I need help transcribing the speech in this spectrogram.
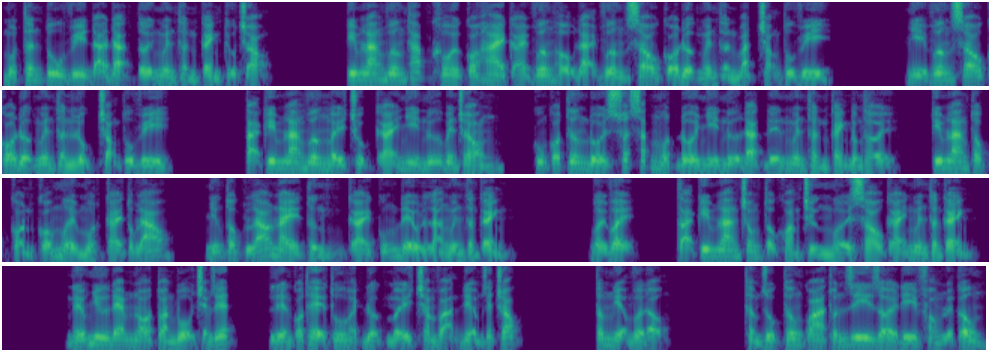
một thân tu vi đã đạt tới nguyên thần cảnh cựu trọng. Kim lang vương tháp khôi có hai cái vương hậu đại vương sau có được nguyên thần bắt trọng tu vi. Nhị vương sau có được nguyên thần lục trọng tu vi. Tại kim lang vương mấy chục cái nhi nữ bên trong, cũng có tương đối xuất sắc một đôi nhi nữ đạt đến nguyên thần cảnh đồng thời, kim lang tộc còn có mười một cái tộc lão, những tộc lão này từng cái cũng đều là nguyên thần cảnh. Bởi vậy tại kim lang trong tộc khoảng chừng mười sáu cái nguyên thần cảnh. Nếu như đem nó toàn bộ chém giết, liền có thể thu hoạch được mấy trăm vạn điểm giết chóc. Tâm niệm vừa động, thẩm dục thông qua thuấn di rời đi phòng luyện công.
